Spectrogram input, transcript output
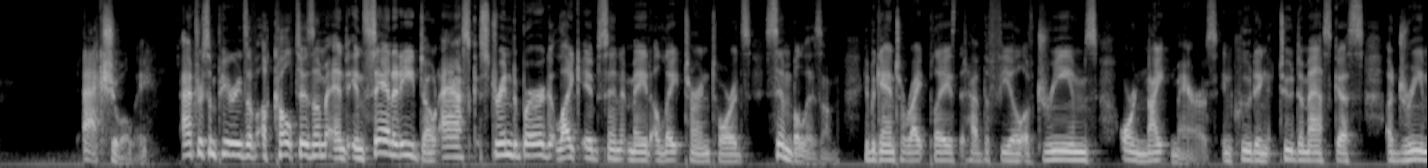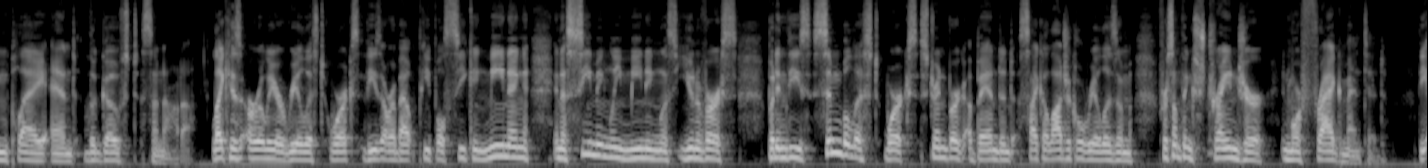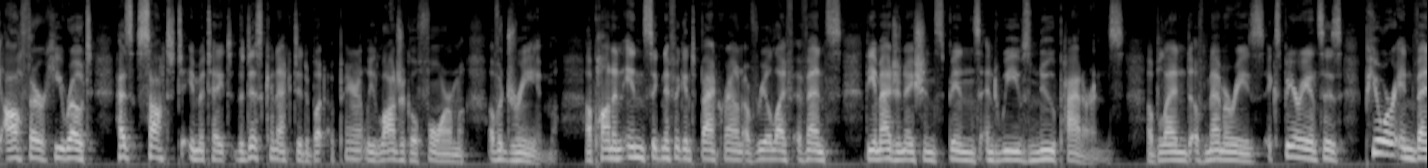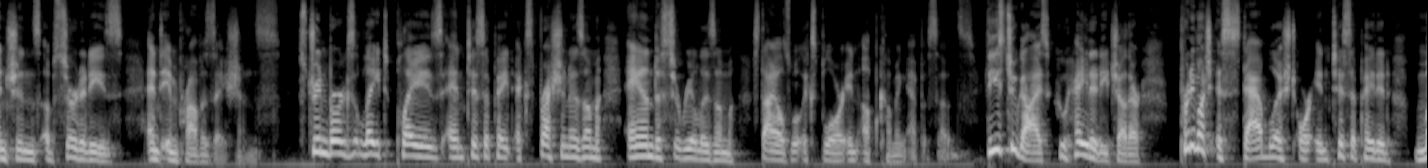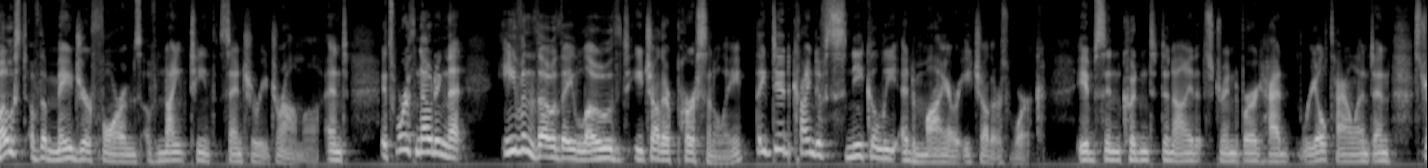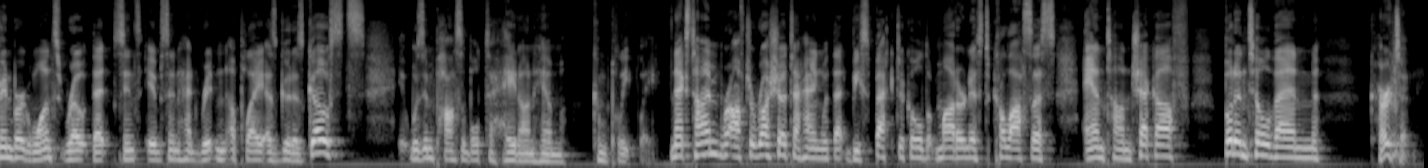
actually. After some periods of occultism and insanity, don't ask, Strindberg, like Ibsen, made a late turn towards symbolism. He began to write plays that have the feel of dreams or nightmares, including To Damascus, a dream play, and The Ghost Sonata. Like his earlier realist works, these are about people seeking meaning in a seemingly meaningless universe, but in these symbolist works, Strindberg abandoned psychological realism for something stranger and more fragmented. The author, he wrote, has sought to imitate the disconnected but apparently logical form of a dream. Upon an insignificant background of real-life events, the imagination spins and weaves new patterns, a blend of memories, experiences, pure inventions, absurdities, and improvisations. Strindberg's late plays anticipate expressionism and surrealism, styles we'll explore in upcoming episodes. These two guys, who hated each other, pretty much established or anticipated most of the major forms of 19th century drama. And it's worth noting that even though they loathed each other personally, they did kind of sneakily admire each other's work. Ibsen couldn't deny that Strindberg had real talent, and Strindberg once wrote that since Ibsen had written a play as good as Ghosts, it was impossible to hate on him completely. Next time, we're off to Russia to hang with that bespectacled modernist colossus, Anton Chekhov, but until then, curtain.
